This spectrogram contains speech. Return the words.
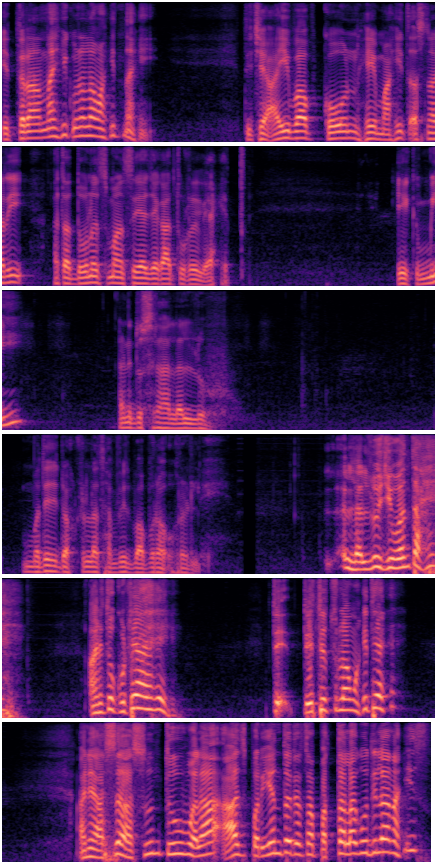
इतरांनाही कुणाला माहीत नाही. तिचे आईबाप कोण हे माहीत असणारी आता दोनच माणसं या जगात उरलेली आहेत. एक मी आणि दुसरा लल्लू. मध्ये डॉक्टरला थांबवीत बाबूराव ओरडले. लल्लू जिवंत आहे आणि तो कुठे आहे? ते ते ते तुला माहिती आहे? आणि असं असून तू मला आजपर्यंत त्याचा पत्ता लागू दिला नाहीस?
